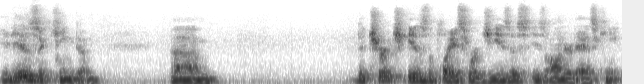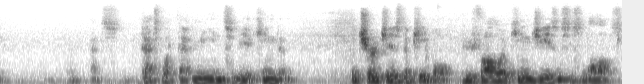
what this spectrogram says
it is a kingdom. Um, the church is the place where Jesus is honored as king. That's that's what that means to be a kingdom. The church is the people who follow King Jesus' laws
